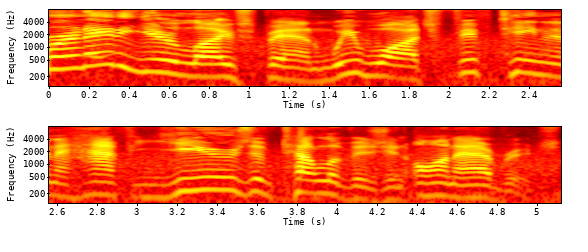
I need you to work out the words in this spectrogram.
Over an 80 year lifespan, we watch 15 and a half years of television on average.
